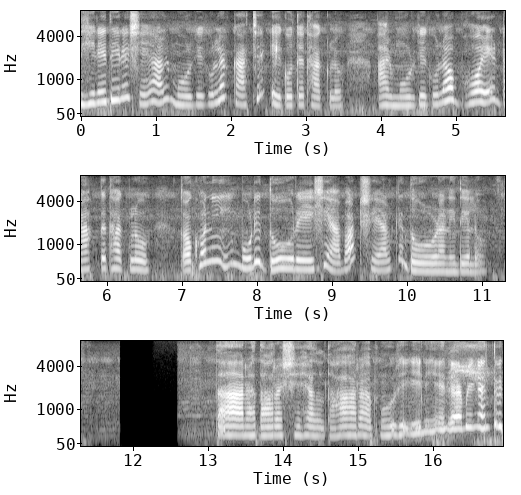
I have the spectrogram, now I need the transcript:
ধীরে ধীরে শেয়াল মুরগিগুলোর কাছে এগোতে থাকল আর মুরগিগুলো ভয়ে ডাকতে থাকল। তখনই বুড়ি দৌড়ে এসে আবার শেয়ালকে দৌড়ানি দিল। তারা তারা শেয়াল, তারা মুরগি নিয়ে যাবি না তুই।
